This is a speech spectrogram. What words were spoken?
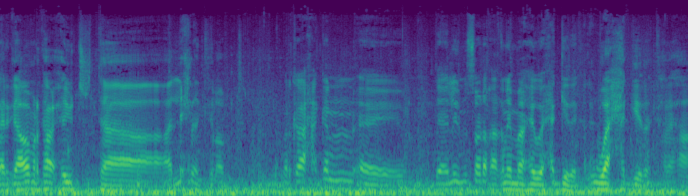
Cergaaba markaa waxay u jirtaa lixdan kilomitr marka xaggan ee, daalin u soo dhaqaaqnay maahay waa xaggeeda kale. Waa xaggeeda kale ha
